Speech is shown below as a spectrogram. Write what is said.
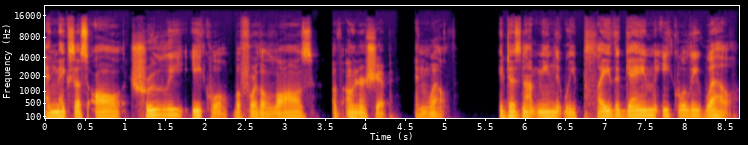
and makes us all truly equal before the laws of ownership and wealth. It does not mean that we play the game equally well.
